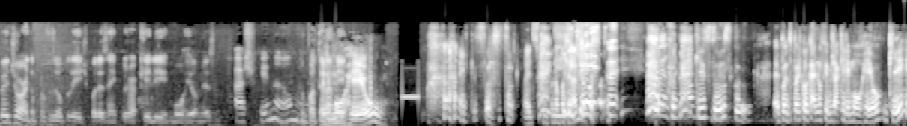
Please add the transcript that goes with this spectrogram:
B. Jordan pra fazer o Blade, por exemplo, já que ele morreu mesmo. Acho que não, No mano. Ele morreu? Ai, que susto. Ai, desculpa, não poderia ver. que susto. É, pode, pode colocar no filme já que ele morreu. O quê?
